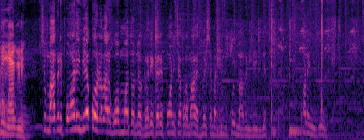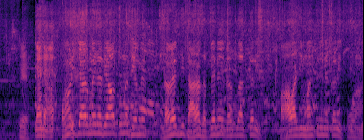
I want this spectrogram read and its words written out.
શું માગણી? શું માગણી? પાણી મેકો ને અમારા ગામમાં તો ને ઘરે ઘરે પાણી ચકલામાં આવે બસ અમારે બીજી કોઈ માગણી લેવી નથી. પાણીની જોડે. દાદા પાણી ચાર મહિનાથી આવતું નથી અમે નવેજી ધારાસભ્યને રજૂઆત કરી ભાવાજી મંત્રીને કરી પુરાણ.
